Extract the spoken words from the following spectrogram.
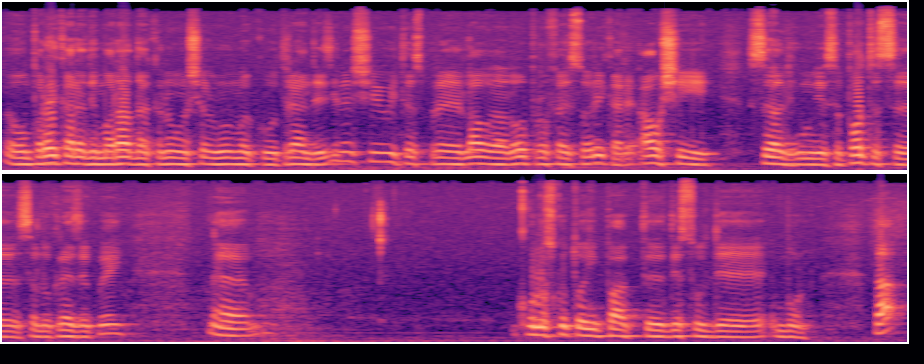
un proiect care a demarat, dacă nu înșel, în urmă cu trei ani de zile și uite, spre lauda lor, profesorii care au și săli unde se poate să, să lucreze cu ei, uh, cunoscut un impact destul de bun. Da,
